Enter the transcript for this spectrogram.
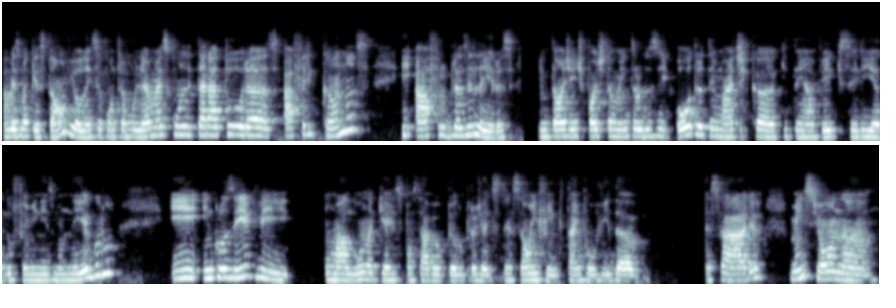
a mesma questão, violência contra a mulher, mas com literaturas africanas e afro-brasileiras. Então a gente pode também introduzir outra temática que tem a ver, que seria do feminismo negro, e inclusive uma aluna que é responsável pelo projeto de extensão, enfim, que está envolvida nessa área, menciona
